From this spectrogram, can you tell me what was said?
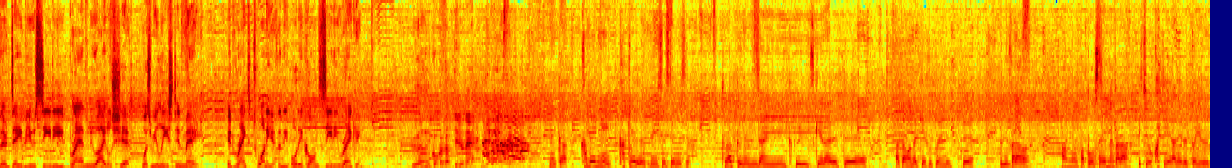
Their debut CD, Brand New Idol Shit, was released in May. It ranked 20th in the Oricon CD ranking. うんこかかってるよねなんか壁にかける練習してるんですよトラックの荷台にくくりつけられて頭だけ外に出て上からあの罵倒されながら息をかけられるという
